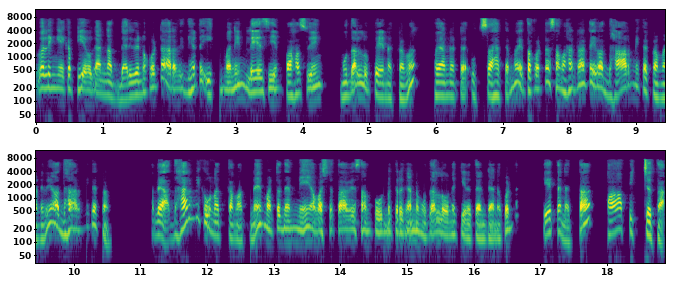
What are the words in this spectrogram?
වලින් ඒක පියව ගන්නත් බැරි වෙනකොට අර විදිහට ඉක්මනින් ලේසියෙන් පහසුවෙන් මුදල් උපයන ක්‍රම හොයන්නට උත්සාහ කරනවා. එතකොට සමහරවිට ඒවා ධාර්මික ක්‍රම නෙමෙයි අධාර්මික ක්‍රම. හැබැයි අධාර්මික වුණත් කමක් නැහැ. මට දැන් මේ අවශ්‍යතාවය සම්පූර්ණ කරගන්න මුදල් ඕන කියන තැනට යනකොට ඒ තැනත්තා පාපිච්චතා.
